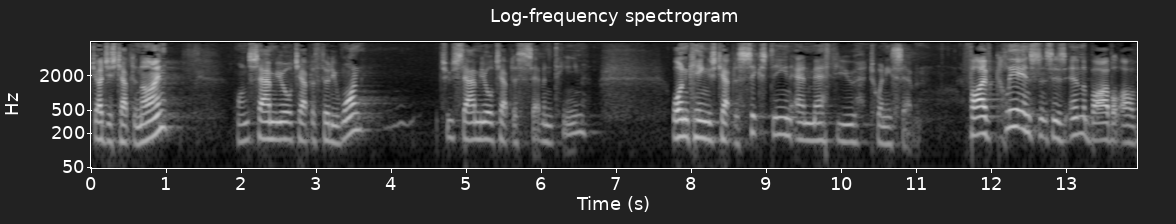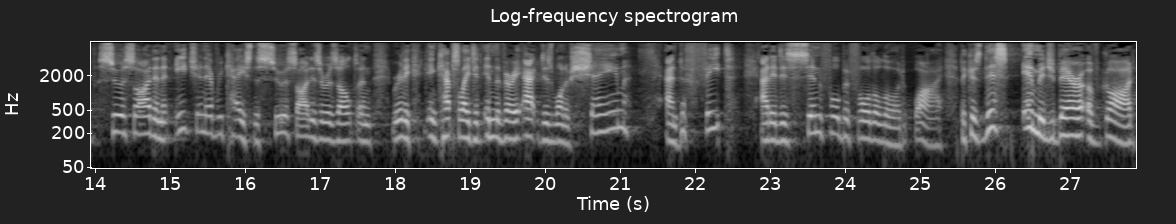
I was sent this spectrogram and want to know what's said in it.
Judges chapter 9. 1 Samuel chapter 31, 2 Samuel chapter 17, 1 Kings chapter 16, and Matthew 27. Five clear instances in the Bible of suicide, and in each and every case, the suicide is a result, and really encapsulated in the very act is one of shame and defeat and it is sinful before the Lord. Why? Because this image bearer of God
